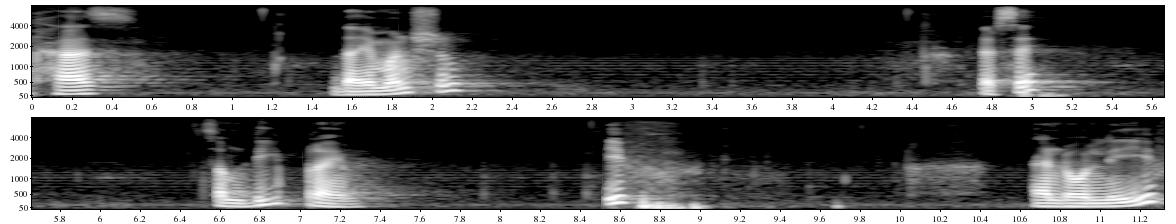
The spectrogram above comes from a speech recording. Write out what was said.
has dimension let us say some d prime if and only if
